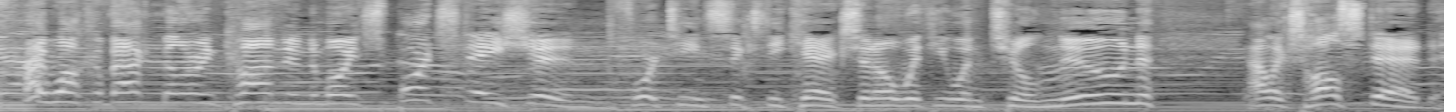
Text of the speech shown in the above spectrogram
Hi, welcome back. Miller and Condon, Des Moines Sports Station 1460 KXNO with you until noon. Alex Halstead.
